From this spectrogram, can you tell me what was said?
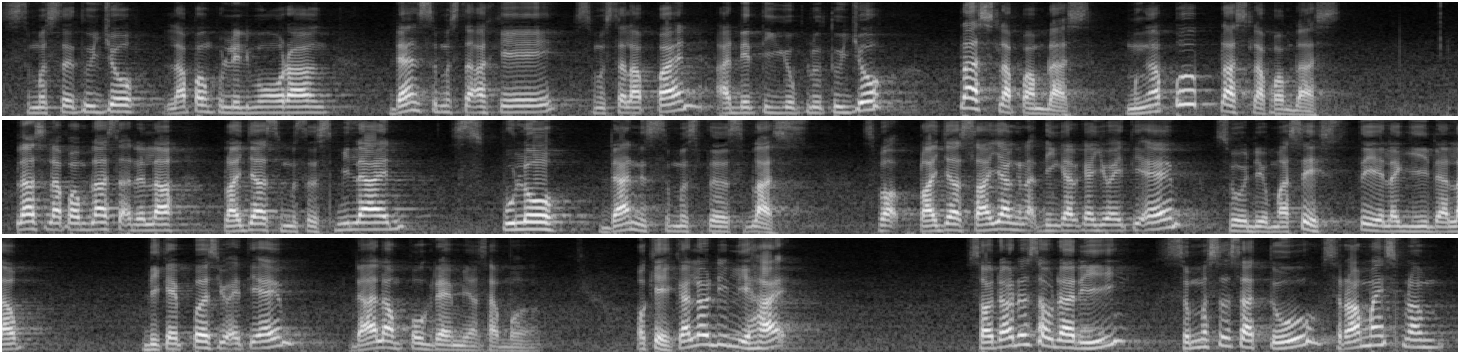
semester 7 85 orang dan semester akhir semester 8 ada 37 plus 18. Mengapa plus 18? Plus 18 adalah pelajar semester 9, 10 dan semester 11. Sebab pelajar sayang nak tinggalkan UiTM, so dia masih stay lagi dalam di kampus UiTM dalam program yang sama. Okey, kalau dilihat saudara-saudari semester 1 seramai 90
